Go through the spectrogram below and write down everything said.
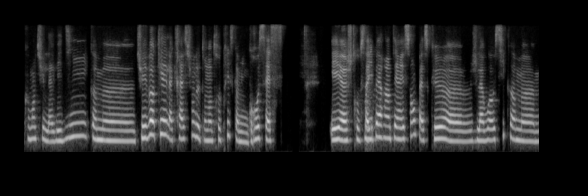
comment tu l'avais dit, comme tu évoquais la création de ton entreprise comme une grossesse. Et euh, je trouve ça hyper intéressant parce que euh, je la vois aussi comme euh,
